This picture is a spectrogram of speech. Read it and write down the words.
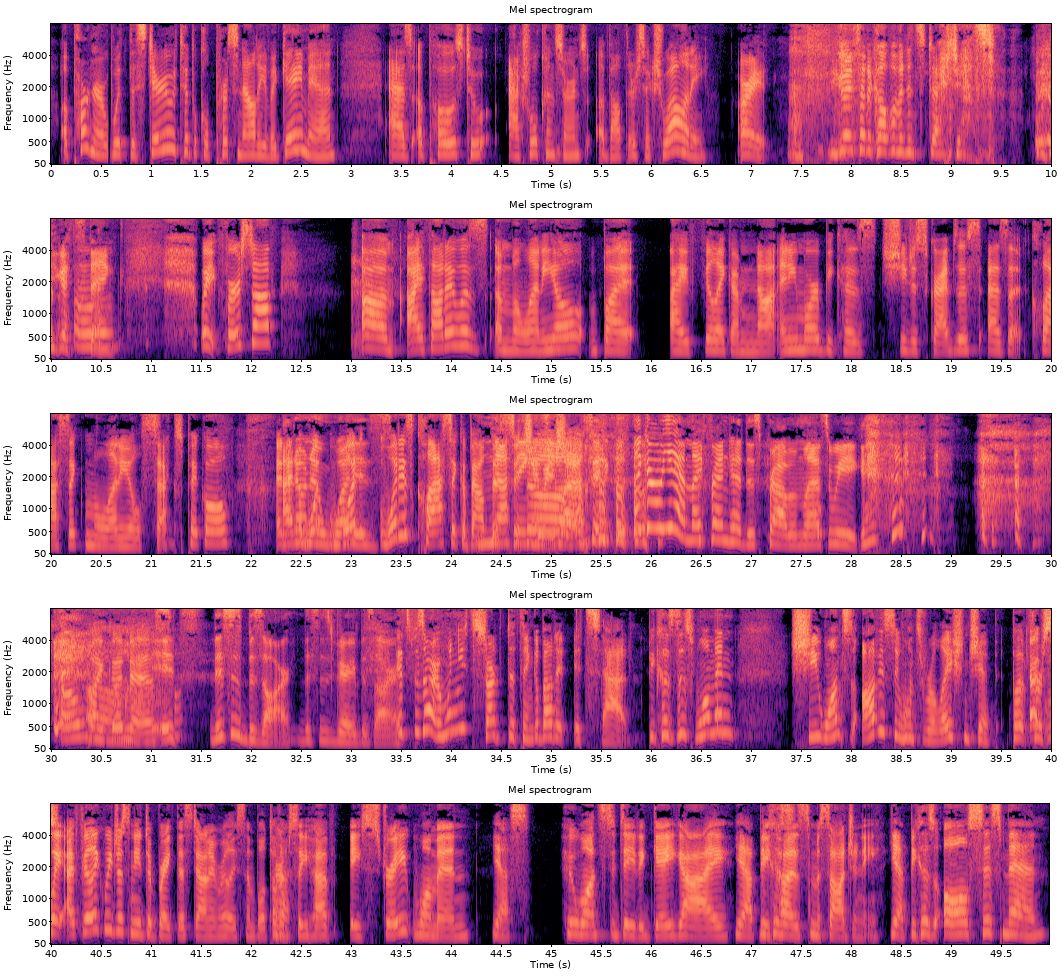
a partner with the stereotypical personality of a gay man as opposed to actual concerns about their sexuality. All right. You guys had a couple minutes to digest. what do you guys um, think? Wait, first off, um, I thought it was a millennial, but I feel like I'm not anymore because she describes this as a classic millennial sex pickle. And I don't know what what is- what is classic about this Nothing is situation. classic. like, oh yeah, my friend had this problem last week. Oh my goodness. it's this is bizarre. This is very bizarre. It's bizarre. And when you start to think about it, it's sad because this woman, she wants, obviously wants a relationship, but for Uh, wait, I feel like we just need to break this down in really simple terms. Okay. So you have a straight woman yes. who wants to date a gay guy Yeah, because- because misogyny. Yeah, because all cis men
